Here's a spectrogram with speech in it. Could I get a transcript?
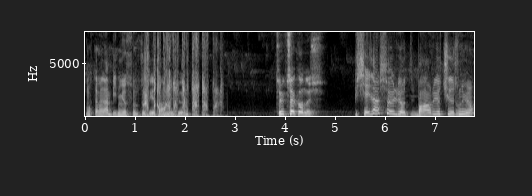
muhtemelen bilmiyorsunuzdur diye tahmin ediyorum. Türkçe konuş. Bir şeyler söylüyor, bağırıyor, çığırınıyor.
